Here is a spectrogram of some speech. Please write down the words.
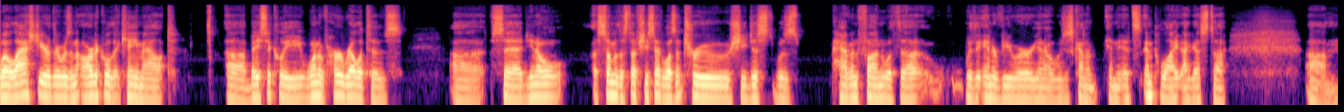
Well, last year there was an article that came out. Uh, basically, one of her relatives uh, said, you know, uh, some of the stuff she said wasn't true. She just was having fun with the with the interviewer. You know, was just kind of and it's impolite, I guess, to um,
